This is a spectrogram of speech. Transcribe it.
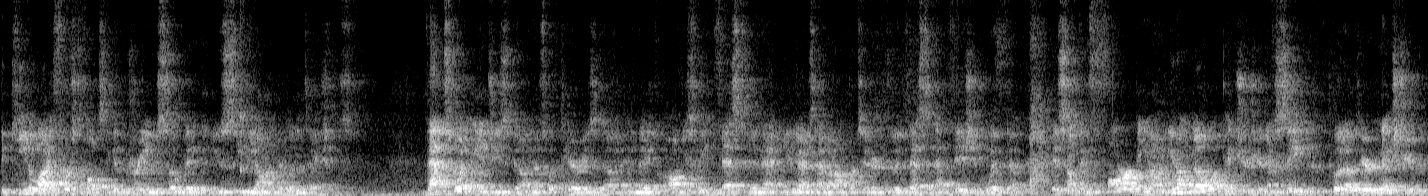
The key to life, first of all, is to get a dream so big that you see beyond your limitations. That's what Angie's done. That's what Terry's done. And they've obviously invested in that. You guys have an opportunity to invest in that vision with them. It's something far beyond. You don't know what pictures you're going to see put up here next year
